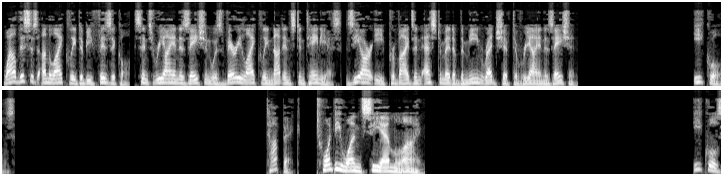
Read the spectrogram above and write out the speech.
While this is unlikely to be physical, since reionization was very likely not instantaneous, ZRE provides an estimate of the mean redshift of reionization. Topic 21 cm line equals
